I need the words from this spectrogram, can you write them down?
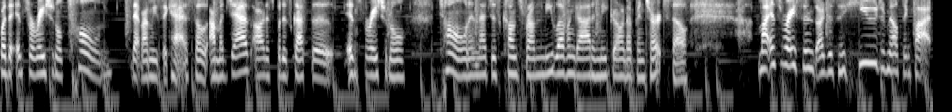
for the inspirational tone that my music has. So I'm a jazz artist, but it's got the inspirational tone, and that just comes from me loving God and me growing up in church. So my inspirations are just a huge melting pot.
